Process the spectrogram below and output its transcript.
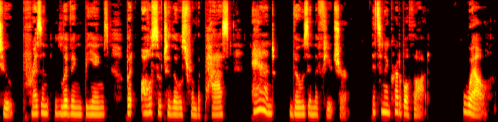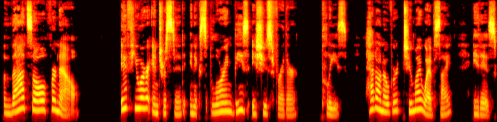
to present living beings, but also to those from the past and those in the future. It's an incredible thought. Well, that's all for now. If you are interested in exploring these issues further, please head on over to my website. It is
